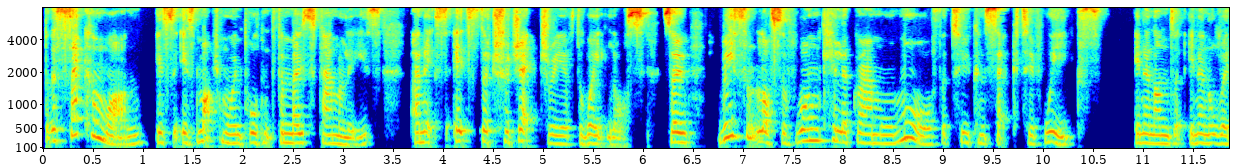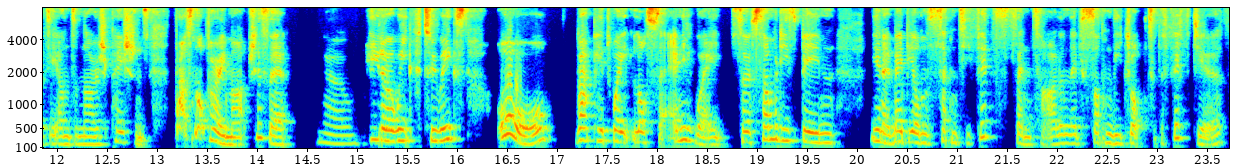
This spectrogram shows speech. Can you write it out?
But the second one is is much more important for most families, and it's it's the trajectory of the weight loss. So recent loss of one kilogram or more for two consecutive weeks in an under in an already undernourished patient. That's not very much, is it? No. Kilo a week for two weeks, or rapid weight loss at any weight. So if somebody's been, you know, maybe on the 75th centile and they've suddenly dropped to the 50th,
